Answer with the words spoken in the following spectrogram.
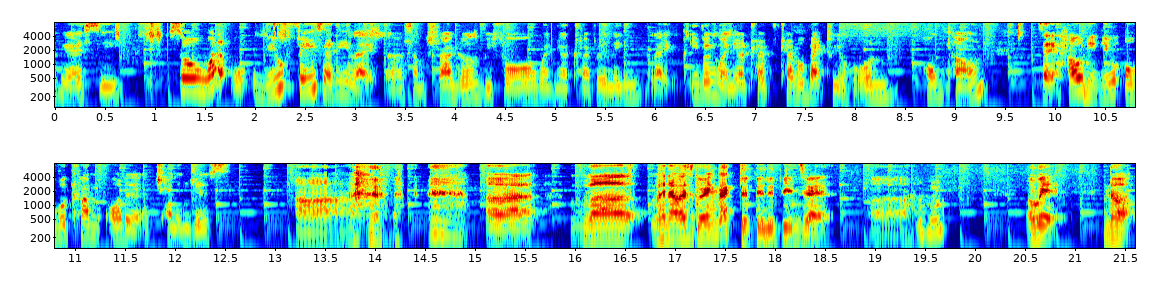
okay, I see. So what do you face any like uh, some struggles before when you're traveling? Like even when you're tra- travel back to your own hometown, it's like how did you overcome all the challenges? Uh, uh, well, when I was going back to Philippines, right? Uh, Mm-hmm. Oh wait, no.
